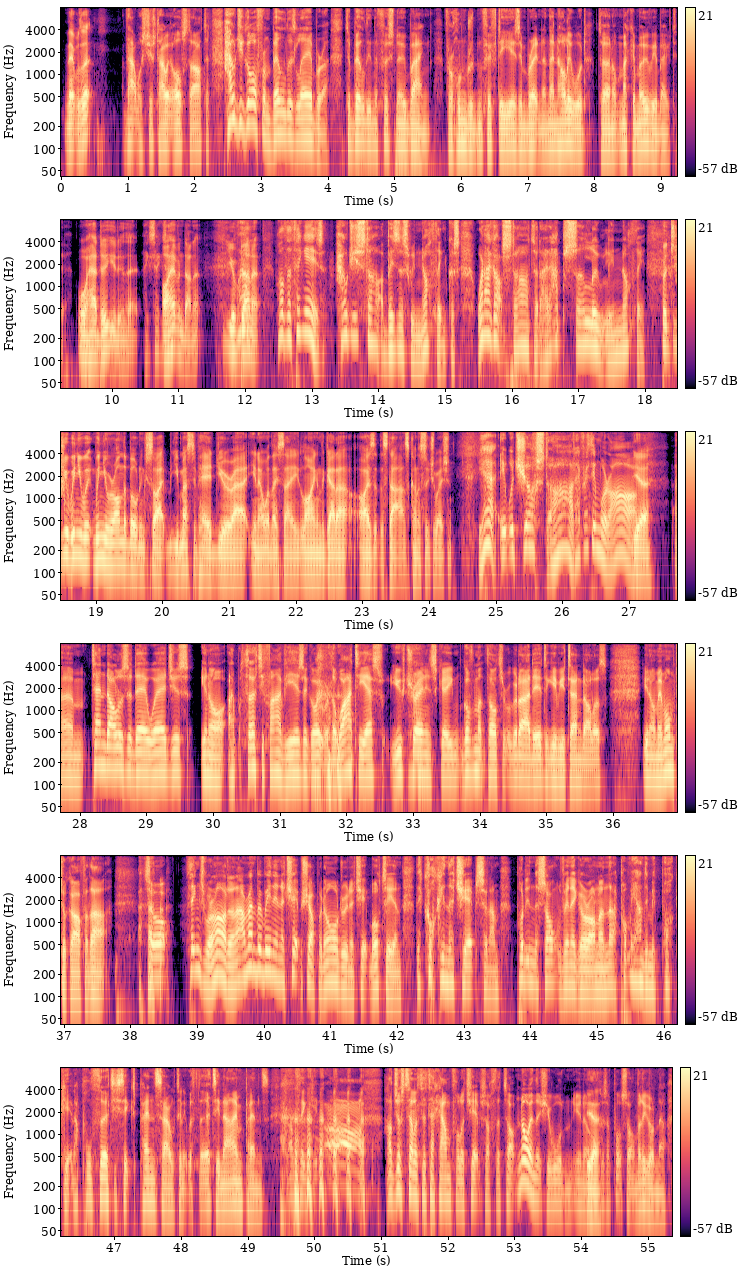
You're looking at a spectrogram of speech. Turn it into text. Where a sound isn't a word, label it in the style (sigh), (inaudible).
That was it. That was just how it all started. How'd you go from builder's labourer to building the first new bank for 150 years in Britain and then Hollywood turn up and make a movie about it? Well, how do you do that? Exactly. I haven't done it. You've done it. Well, the thing is, how do you start a business with nothing? Because when I got started, I had absolutely nothing. But did you when you were, when you were on the building site, you must have had your uh, you know what they say, lying in the gutter, eyes at the stars kind of situation. Yeah, it was just hard. Everything were hard. Yeah. Um, ten dollars a day wages. You know, thirty-five years ago, it was the (laughs) YTS youth training scheme. Government thought it was a good idea to give you ten dollars. You know, my mum took half of that. So (laughs) things were hard. And I remember being in a chip shop and ordering a chip butty, and they're cooking the chips, and I'm putting the salt and vinegar on, and then I put my hand in my pocket and I pulled thirty-six pence out, and it was thirty-nine pence. And I'm thinking, (laughs) oh, I'll just tell her to take a handful of chips off the top, knowing that she wouldn't, you know, Yeah. because I've put salt and vinegar on now.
